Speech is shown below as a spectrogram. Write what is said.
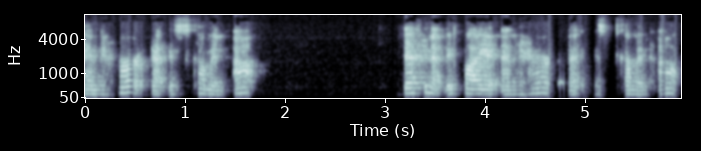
and hurt that is coming up. Definitely fire and hurt that is coming up.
